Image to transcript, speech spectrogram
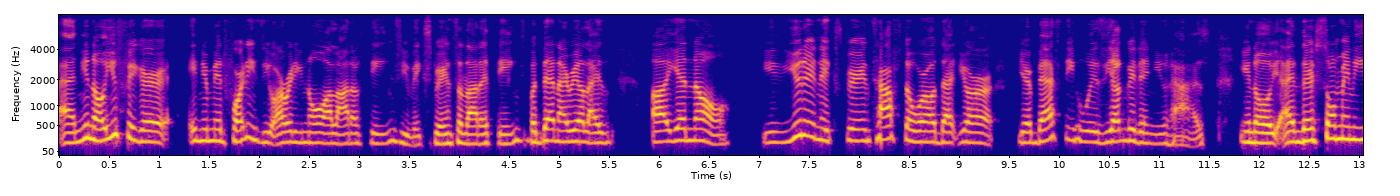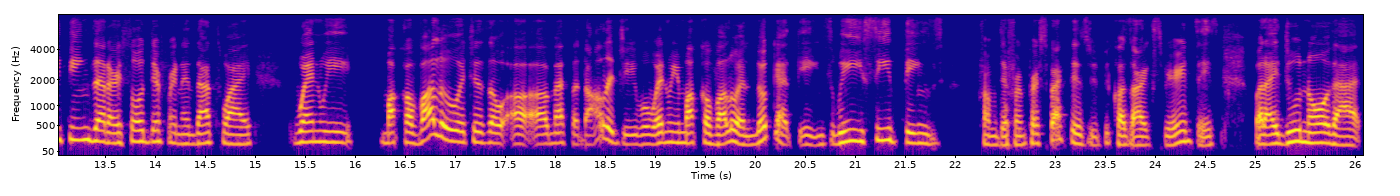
and you know you figure in your mid 40s you already know a lot of things you've experienced a lot of things but then i realized uh you know you, you didn't experience half the world that your your bestie who is younger than you has you know and there's so many things that are so different and that's why when we makawalu which is a, a, a methodology but when we makawalu and look at things we see things from different perspectives because our experiences but i do know that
